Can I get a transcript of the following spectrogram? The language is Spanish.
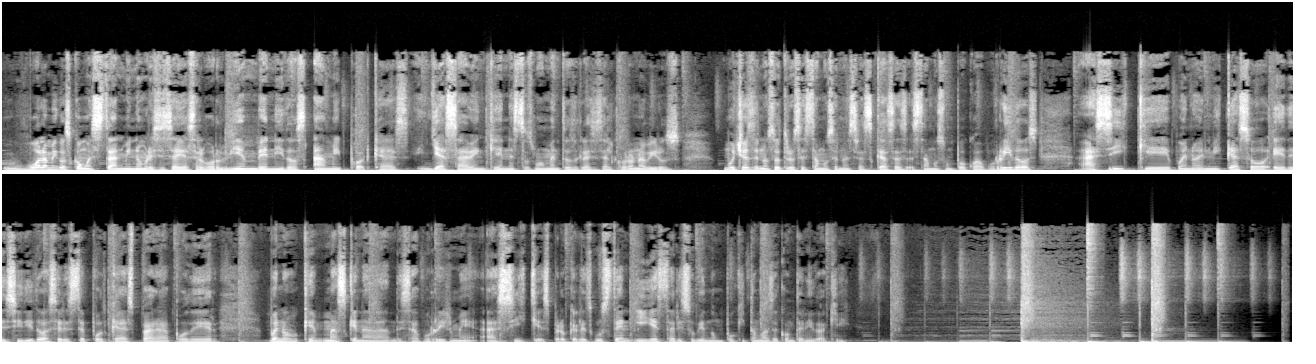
Hola amigos, ¿cómo están? Mi nombre es Isaías Albor, bienvenidos a mi podcast. Ya saben que en estos momentos, gracias al coronavirus, muchos de nosotros estamos en nuestras casas, estamos un poco aburridos, así que bueno, en mi caso he decidido hacer este podcast para poder, bueno, que más que nada desaburrirme, así que espero que les gusten y estaré subiendo un poquito más de contenido aquí.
